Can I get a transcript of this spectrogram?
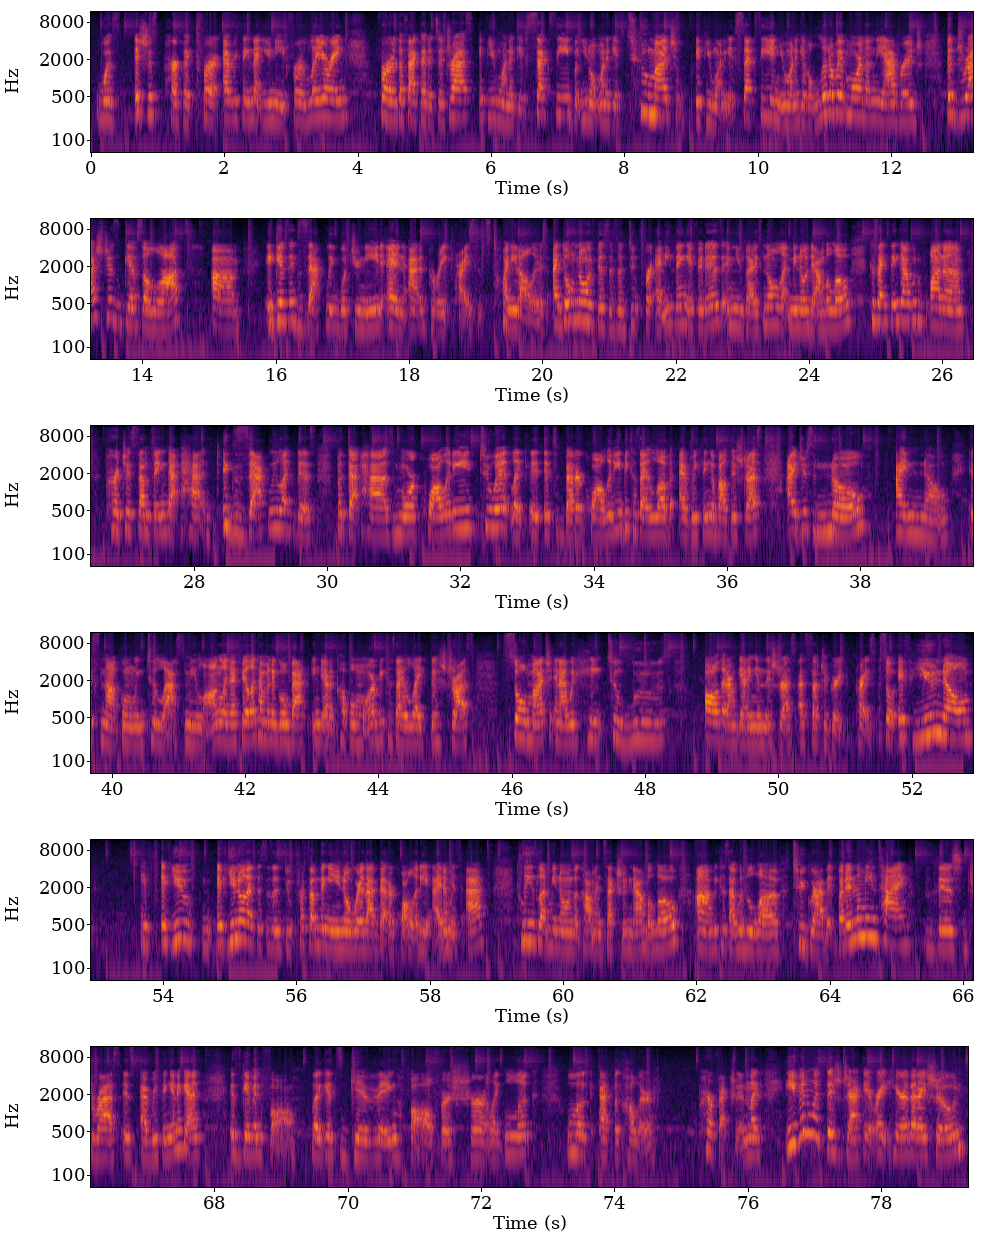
was it's just perfect for everything that you need for layering for the fact that it's a dress. If you want to give sexy but you don't want to give too much if you want to give sexy and you want to give a little bit more than the average the dress just gives a lot. Um it gives exactly what you need and at a great price. It's 20 dollars. I don't know if this is a dupe for anything. If it is and you guys know let me know down below because i think i would want to purchase something that had exactly like this but that has more quality to it like it, it's better quality because i love everything about this dress i just know I know it's not going to last me long. Like I feel like I'm going to go back and get a couple more because I like this dress so much and I would hate to lose all that I'm getting in this dress at such a great price. So if you know if if you if you know that this is a dupe for something and you know where that better quality item is at please let me know in the comment section down below um, because i would love to grab it. But in the meantime this dress is everything. And again it's giving fall. Like it's giving fall for sure. Like look look at the color. Perfection. Like even with this jacket right here that i showed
